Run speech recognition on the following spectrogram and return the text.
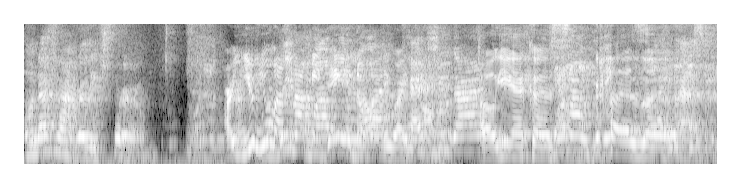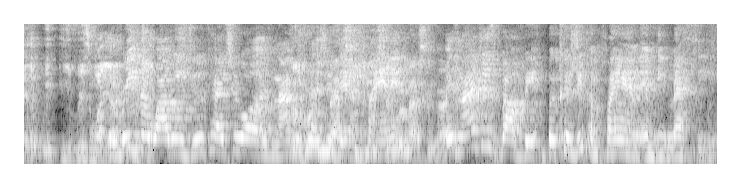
Well, that's not really true. Are you you must not be dating nobody right catch now. You guys Oh yeah, cause You don't cause uh, that. said, we, the reason why The reason why we do catch you all is not because you messy. didn't You plan said it. we're messy, right? It's not just about be, because you can plan and be messy.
